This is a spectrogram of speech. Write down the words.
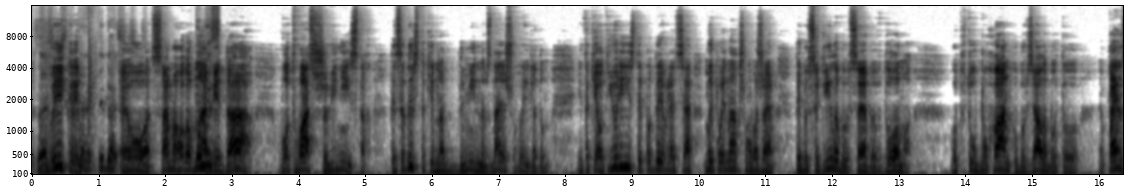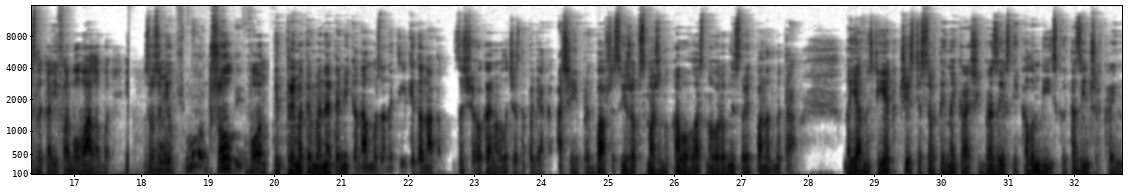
знаешь, Викрив- беда Е, сейчас? От, саме головна ми- біда, от вас, шовіністах. Ти сидиш з таким надмінним, знаєш, виглядом, і таке от юристи подивляться, ми по-інакшому вважаємо. Ти би сиділа би в себе вдома, от ту буханку би взяла би ту пензлика і фарбувала би. І, зрозумів? Пшов вон. Підтримати мене та мій канал можна не тільки донатом, за що окрема величезна подяка, а ще й придбавши свіжо обсмажену каву власного виробництва від пана Дмитра. Наявності як чисті сорти найкращих бразильської, колумбійської та з інших країн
